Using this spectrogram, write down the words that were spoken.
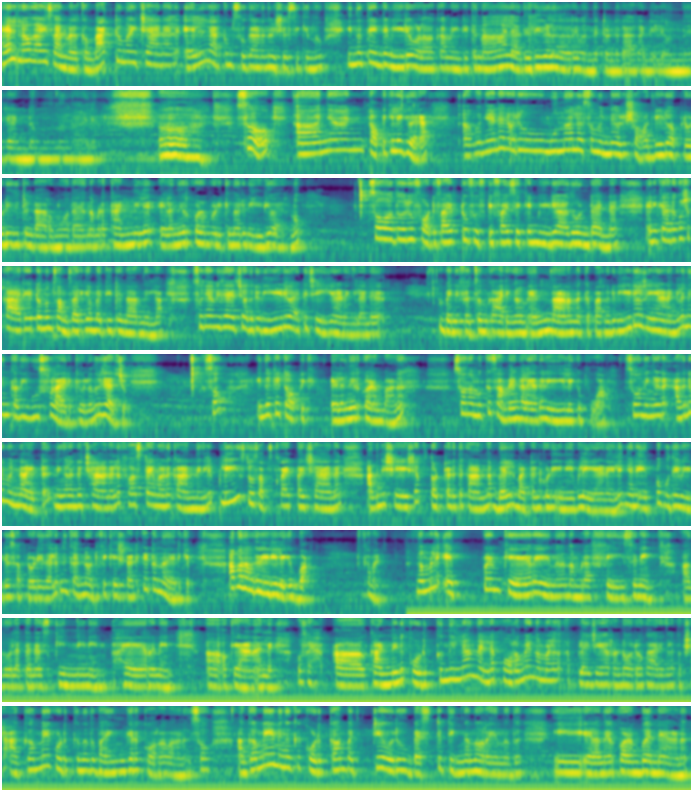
Hello guys and welcome back to my channel എല്ലാവർക്കും സുഖമാണെന്ന് വിശ്വസിക്കുന്നു. ഇന്നത്തെ എന്റെ വീഡിയോ ഉളവാക്കാൻ വേണ്ടിയിട്ട് നാല് അതിഥികൾ കയറി വന്നിട്ടുണ്ട്. കണ്ടില്ലേ? ഒന്ന് രണ്ട് മൂന്ന് നാല്. ഓ സോ ഞാൻ ടോപ്പിക്കിലേക്ക് വരാം. അപ്പോൾ ഞാൻ ഒരു മൂന്നാൽ ദിവസം മുന്നേ ഒരു ഷോർട്ട് വീഡിയോ അപ്ലോഡ് ചെയ്തിട്ടുണ്ടായിരുന്നു. അതായത് നമ്മുടെ കണ്ണിൽ ഇളനീർ കുഴമ്പൊഴിക്കുന്ന ഒരു വീഡിയോ ആയിരുന്നു. സോ അതൊരു forty five to fifty five second video ആയതുകൊണ്ട് തന്നെ എനിക്ക് അതിനെക്കുറിച്ച് കാര്യമായിട്ടൊന്നും സംസാരിക്കാൻ പറ്റിയിട്ടുണ്ടായിരുന്നില്ല. സോ ഞാൻ വിചാരിച്ചു അതൊരു വീഡിയോ ആയിട്ട് ചെയ്യുകയാണെങ്കിൽ അതിന്റെ ബെനിഫിറ്റ്സും കാര്യങ്ങളും എന്താണെന്നൊക്കെ പറഞ്ഞൊരു വീഡിയോ ചെയ്യുകയാണെങ്കിൽ അത് യൂസ്ഫുൾ ആയിരിക്കുമല്ലോ എന്ന് വിചാരിച്ചു. സോ ഇന്നത്തെ ടോപ്പിക് ഇളനീർ കുഴമ്പാണ്. സോ നമുക്ക് സമയം കളയാതെ വീഡിയോയിലേക്ക് പോവാം. സോ നിങ്ങളുടെ അതിന് മുന്നായിട്ട് നിങ്ങൾ എന്റെ ചാനൽ ഫസ്റ്റ് ടൈമാണ് കാണുന്നതെങ്കിൽ please do subscribe my channel അതിനുശേഷം തൊട്ടടുത്ത് കാണുന്ന ബെൽ ബട്ടൺ കൂടി എനേബിൾ ചെയ്യുകയാണെങ്കിൽ ഞാൻ എപ്പോൾ പുതിയ വീഡിയോസ് അപ്ലോഡ് ചെയ്താലും നിങ്ങൾക്ക് അത് നോട്ടിഫിക്കേഷനായിട്ട് കിട്ടുന്നതായിരിക്കും. അപ്പോൾ നമുക്ക് വീഡിയോയിലേക്ക് പോവാം. കമാൻ നമ്മൾ എപ്പോഴും കെയർ ചെയ്യുന്നത് നമ്മുടെ ഫേസിനെയും അതുപോലെ തന്നെ സ്കിന്നിനെയും ഹെയറിനെയും ഒക്കെയാണ് അല്ലേ? അപ്പോൾ കണ്ണിന് കൊടുക്കുന്നില്ല എന്നല്ല പുറമേ നമ്മൾ അപ്ലൈ ചെയ്യാറുണ്ട് ഓരോ കാര്യങ്ങൾ. പക്ഷെ അകമേ കൊടുക്കുന്നത് ഭയങ്കര കുറവാണ്. സോ അകമേ നിങ്ങൾക്ക് കൊടുക്കാൻ പറ്റിയ ഒരു ബെസ്റ്റ് തിങ് എന്ന് പറയുന്നത് ഈ ഇളനീർ കുഴമ്പ് തന്നെയാണ്.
